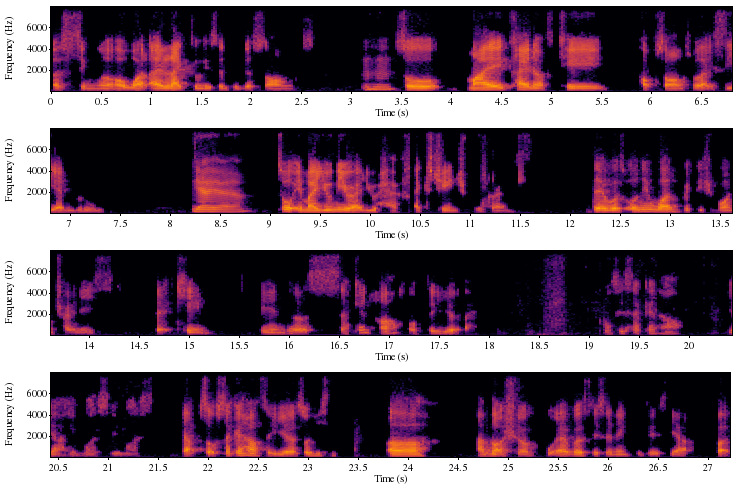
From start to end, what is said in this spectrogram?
a, a singer or what. I like to listen to the songs. Mm-hmm. So my kind of K pop songs were like CN Blue. Yeah, yeah, yeah. So in my uni, right, you have exchange programs. There was only one British born Chinese that came in the second half of the year. Was it second half? yeah, it was, it was. Yeah, so second half of the year. So he's uh I'm not sure whoever's listening to this, yeah. But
